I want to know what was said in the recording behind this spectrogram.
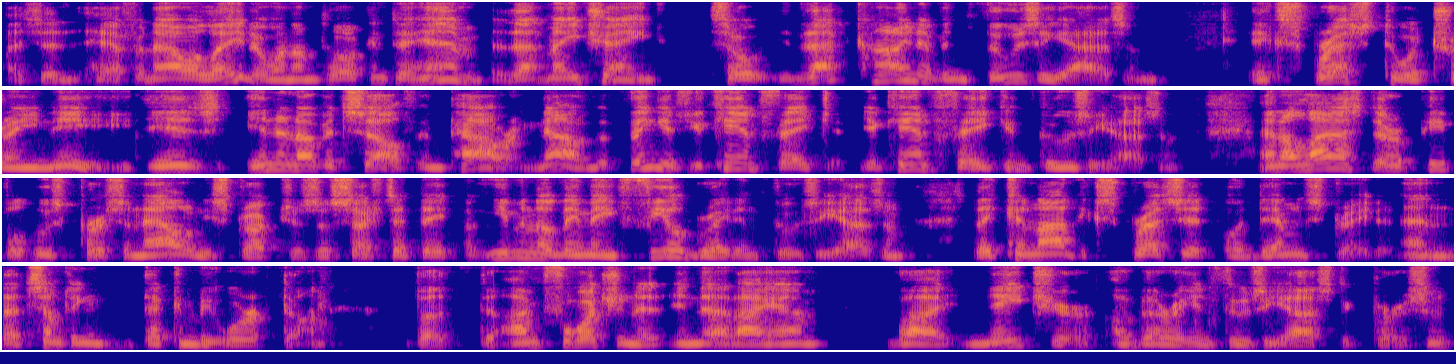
I said, half an hour later, when I'm talking to him, that may change. So that kind of enthusiasm expressed to a trainee is in and of itself empowering. Now, the thing is, you can't fake it. You can't fake enthusiasm. And alas, there are people whose personality structures are such that they, even though they may feel great enthusiasm, they cannot express it or demonstrate it. And that's something that can be worked on. But I'm fortunate in that I am by nature a very enthusiastic person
